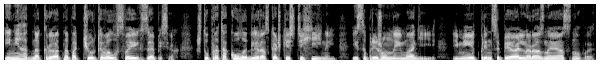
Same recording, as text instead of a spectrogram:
и неоднократно подчеркивал в своих записях, что протоколы для раскачки стихийной и сопряженной магии имеют принципиально разные основы.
